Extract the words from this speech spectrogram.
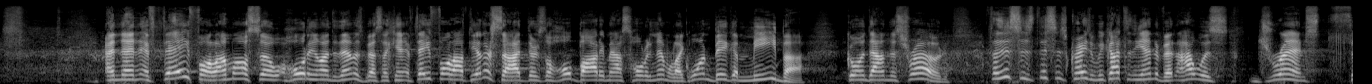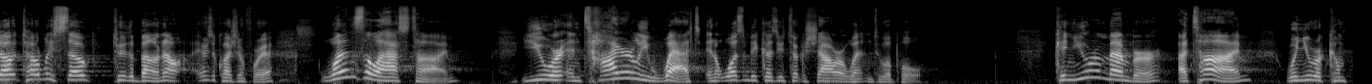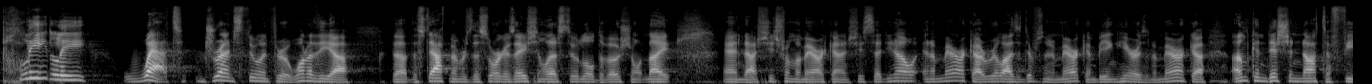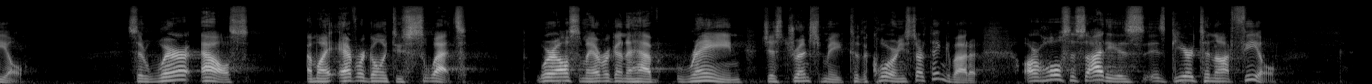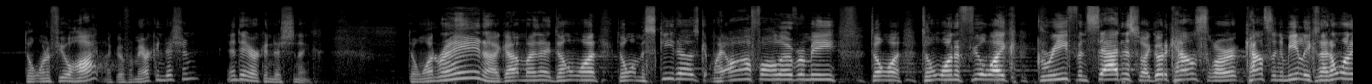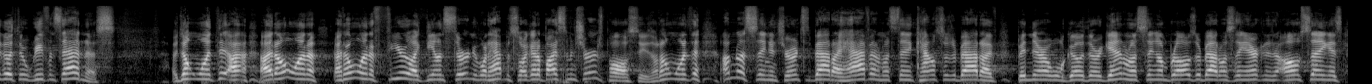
And then if they fall, I'm also holding on to them as best I can. If they fall out the other side, there's the whole body mass holding them. We're like one big amoeba going down this road. So this is this is crazy. We got to the end of it, and I was drenched, so totally soaked to the bone. Now, here's a question for you. When's the last time you were entirely wet and it wasn't because you took a shower or went into a pool? Can you remember a time when you were completely wet, drenched through and through? One of the uh, the, the staff members of this organization led us to a little devotional at night. And uh, she's from America. And she said, You know, in America, I realize the difference between America and being here is in America, I'm conditioned not to feel. Said, Where else am I ever going to sweat? Where else am I ever going to have rain just drench me to the core? And you start thinking about it. Our whole society is, is geared to not feel. Don't want to feel hot? I go from air conditioning into air conditioning. Don't want rain. I got my don't want don't want mosquitoes. Get my off all over me. Don't want don't want to feel like grief and sadness. So I go to counselor counseling immediately because I don't want to go through grief and sadness. I don't want the, I, I don't want to I don't want to fear like the uncertainty of what happens. So I got to buy some insurance policies. I don't want that. I'm not saying insurance is bad. I have it. I'm not saying counselors are bad. I've been there. I will go there again. I'm not saying umbrellas are bad. I'm not saying air conditioning. All I'm saying is,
